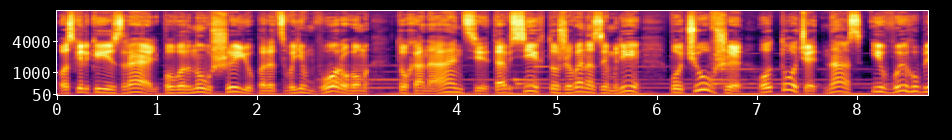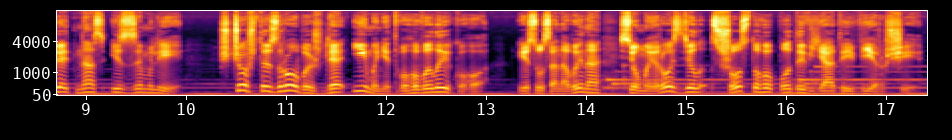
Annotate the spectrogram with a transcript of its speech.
оскільки Ізраїль повернув шию перед своїм ворогом, то ханаанці та всі, хто живе на землі, почувши, оточать нас і вигублять нас із землі. Що ж ти зробиш для імені Твого великого? Ісуса Навина, 7 розділ з 6 по 9 вірші.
